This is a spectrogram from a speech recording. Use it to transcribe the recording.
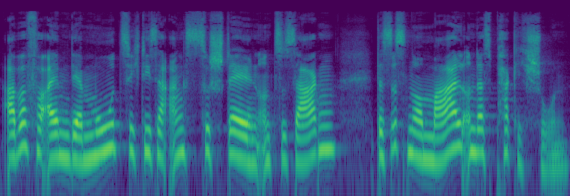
Aber vor allem der Mut, sich dieser Angst zu stellen und zu sagen, das ist normal und das packe ich schon.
